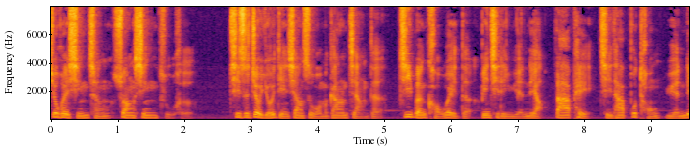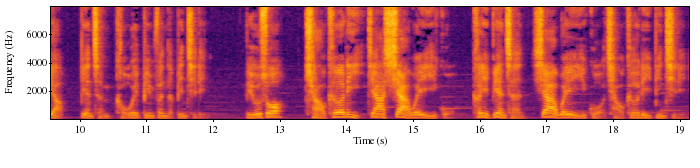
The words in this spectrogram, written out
就会形成双星组合。其实就有一点像是我们刚刚讲的基本口味的冰淇淋原料，搭配其他不同原料，变成口味缤纷的冰淇淋。比如说，巧克力加夏威夷果可以变成夏威夷果巧克力冰淇淋。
